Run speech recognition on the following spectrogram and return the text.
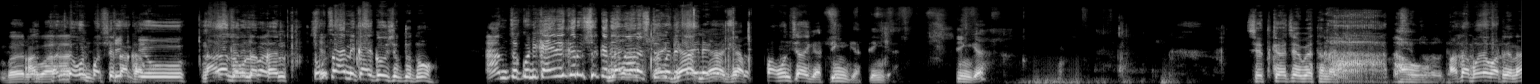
बरं आणि थंड होऊन पत्ते stick टाका. नाराज होऊ नका. तुमचं आम्ही काय करू शकतो तो? आमचं कोणी काही नाही करू शकत या नाही, महाराष्ट्रामध्ये घ्या काही नाही घ्या करू घ्या. शकत. घ्या टिंग घ्या टिंग घ्या टिंग घ्या. शेतकऱ्याच्या व्यथा नाही आता हो. आता बरं वाटलं ना?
